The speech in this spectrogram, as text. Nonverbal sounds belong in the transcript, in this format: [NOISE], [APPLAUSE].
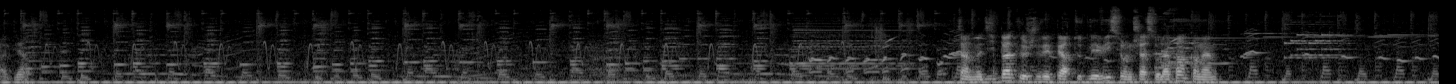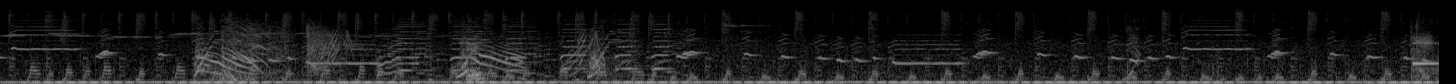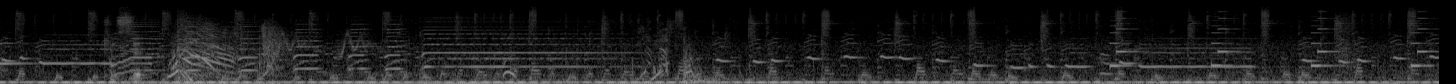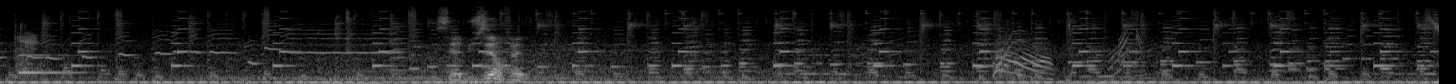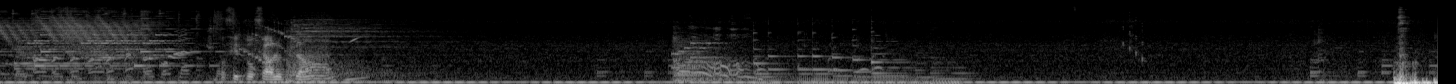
Ah bien. Putain, me dis pas que je vais perdre toutes mes vies sur une chasse au lapin quand même. C'est abusé en fait. Je profite pour faire le plein.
